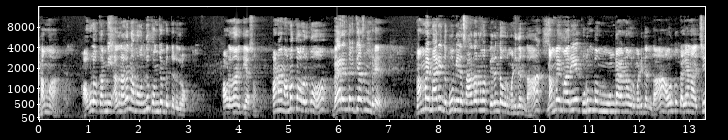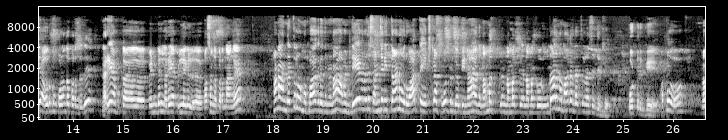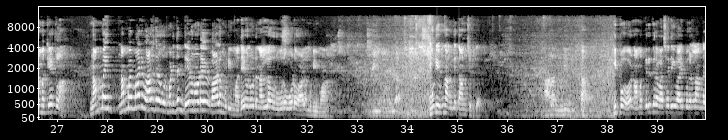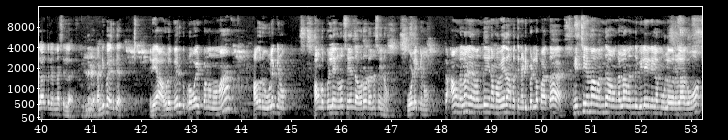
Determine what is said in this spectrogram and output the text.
ஆமாம் அவ்வளோ கம்மி. அதனால நம்ம வந்து கொஞ்சம் பெற்றெடுக்கிறோம் அவ்வளோதான் வித்தியாசம். ஆனால் நமக்கும் அவருக்கும் வேற எந்த வித்தியாசமும் கிடையாது. நம்மை மாதிரி இந்த பூமியில் சாதாரணமாக பிறந்த ஒரு மனிதன் தான். நம்மை மாதிரியே குடும்பம் உண்டான ஒரு மனிதன் தான். அவருக்கும் கல்யாணம் ஆச்சு அவருக்கும் குழந்தை பிறந்தது. நிறைய பெண்கள் நிறைய பிள்ளைகள் பசங்க பிறந்தாங்க. ஆனால் அந்த இடத்துல நம்ம பார்க்குறது என்னன்னா அவன் தேவனோடு சஞ்சரித்தான்னு ஒரு வார்த்தை எக்ஸ்ட்ரா போட்டிருக்கு அப்படின்னா அது நமக்கு நமக்கு நமக்கு ஒரு உதாரணமாக அந்த இடத்துல என்ன செஞ்சிருக்கு? போட்டிருக்கு. அப்போது நம்ம கேட்கலாம். நம்மை நம்மை மாதிரி வாழ்கிற ஒரு மனிதன் தேவனோட வாழ முடியுமா? தேவனோட நல்ல ஒரு உறவோடு வாழ முடியுமா? முடியும்னு அங்கே காமிச்சிருக்கு முடியும். ஆ. இப்போ நமக்கு இருக்கிற வசதி வாய்ப்புகள்லாம் அந்த காலத்தில் என்ன செய்யல கண்டிப்பாக இருக்காது இல்லையா? அவ்வளோ பேருக்கு ப்ரொவைட் பண்ணணும்னா அவர் உழைக்கணும். அவங்க பிள்ளைங்களும் சேர்ந்து அவரோட என்ன செய்யணும்? உழைக்கணும். அவங்கெல்லாம் வந்து நம்ம வேதாமத்தின் அடிப்படையில் பார்த்தா நிச்சயமாக வந்து அவங்கெல்லாம் வந்து விளைநிலம் உள்ளவர்களாகவும்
